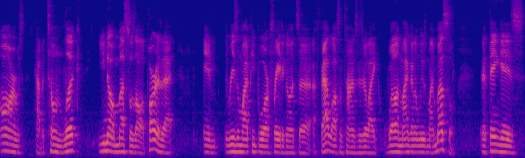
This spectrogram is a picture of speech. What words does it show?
arms, have a toned look, you know, muscle is all a part of that. And the reason why people are afraid to go into a fat loss sometimes is they're like, well, am I going to lose my muscle? And the thing is,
